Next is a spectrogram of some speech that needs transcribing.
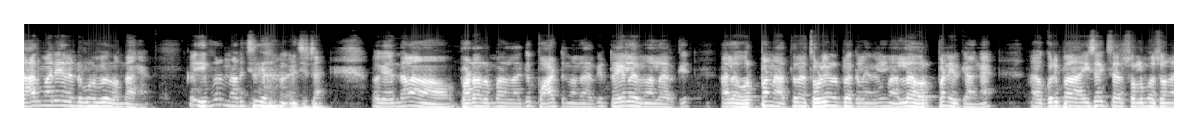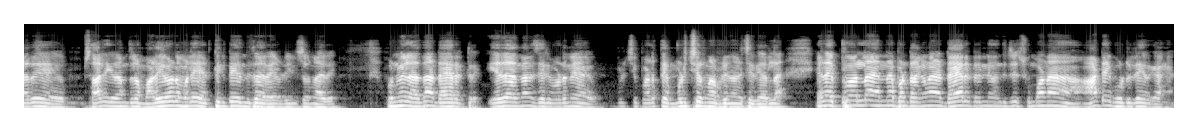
சார் மாதிரியே ரெண்டு மூணு பேர் வந்தாங்க. இவரும் நடிச்சிருக்காருன்னு நினச்சிட்டேன். ஓகே இருந்தாலும் படம் ரொம்ப நல்லா இருக்கு பாட்டு நல்லா இருக்கு ட்ரெய்லர் நல்லா இருக்கு. அதில் ஒர்க் பண்ண அத்தனை தொழில்நுட்ப கலைஞர்கள் நல்லா ஒர்க் பண்ணியிருக்காங்க. குறிப்பாக குறிப்பா ஐசக் சார் சொல்லும்போது சொன்னார் சாலி கிராமத்தில் மலையோட மலையை எடுத்துக்கிட்டே இருந்துட்டாரு அப்படின்னு சொன்னார். உண்மையில் அதான் டைரக்டர் எதாக இருந்தாலும் சரி உடனே பிடிச்சி படத்தை முடிச்சிடணும் அப்படின்னு நினச்சிருக்காருல ஏன்னா இப்போ எல்லாம் என்ன பண்ணுறாங்கன்னா டைரக்டர்னு வந்துட்டு சும்மா ஆட்டை போட்டுகிட்டே இருக்காங்க.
